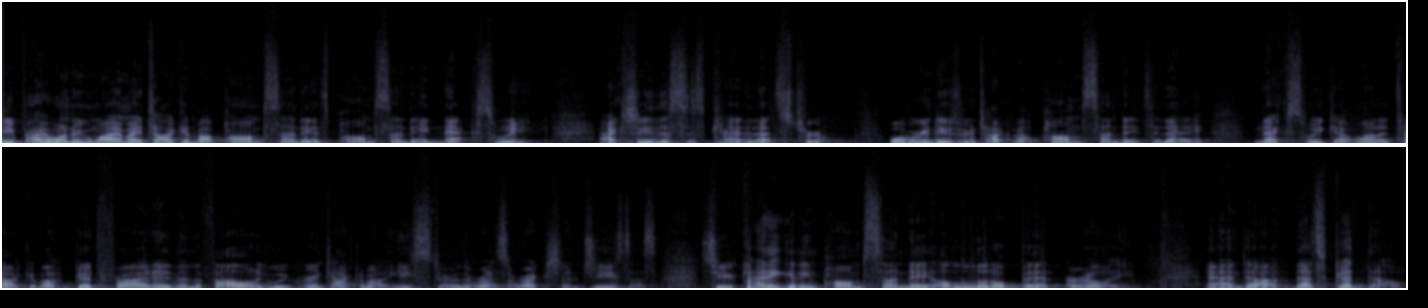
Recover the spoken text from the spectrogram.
So you're probably wondering, why am I talking about Palm Sunday? It's Palm Sunday next week. Actually, this is kind of, that's true. What we're going to do is we're going to talk about Palm Sunday today. Next week, I want to talk about Good Friday. Then the following week, we're going to talk about Easter, the resurrection of Jesus. So you're kind of getting Palm Sunday a little bit early. And uh, that's good, though,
